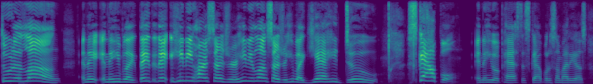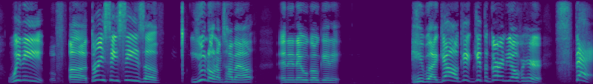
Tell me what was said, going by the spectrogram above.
through the lung. And they and then he'd be like, they, they he need heart surgery, he need lung surgery. He'd be like, yeah, he do. Scalpel. And then he would pass the scalpel to somebody else. We need uh three cc's of you know what I'm talking about. And then they would go get it. He'd be like, y'all, get get the gurney over here. Stat.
